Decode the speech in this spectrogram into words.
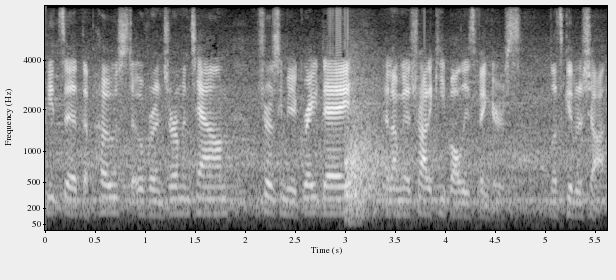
pizza at the Post over in Germantown. I'm sure it's gonna be a great day, and I'm gonna try to keep all these fingers. Let's give it a shot.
